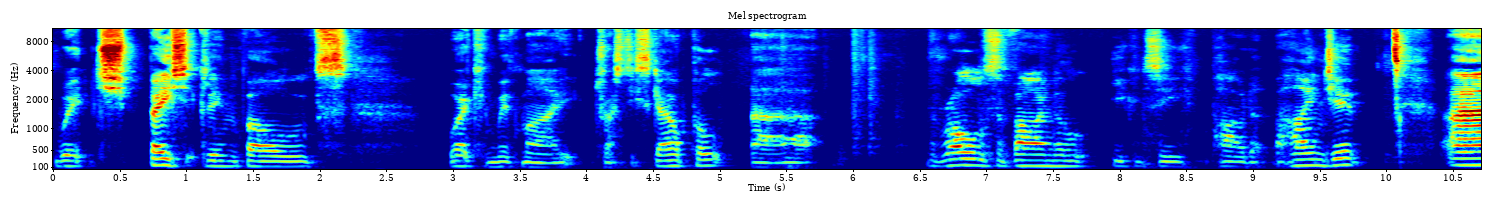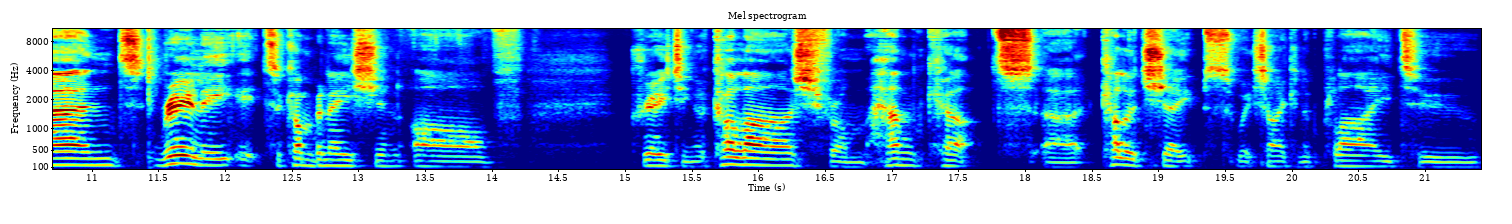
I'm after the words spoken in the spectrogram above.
which basically involves working with my trusty scalpel. Uh, the rolls of vinyl you can see piled up behind you and really it's a combination of creating a collage from hand cut uh, coloured shapes which I can apply to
